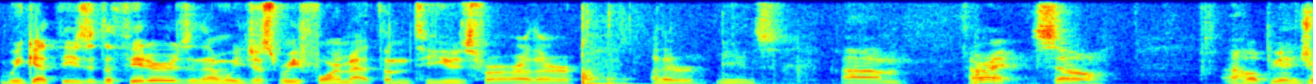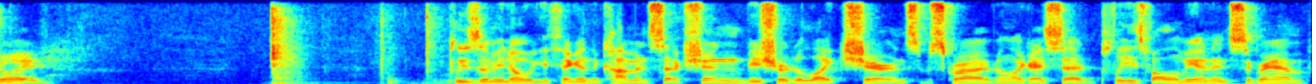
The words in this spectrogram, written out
we get these at the theaters and then we just reformat them to use for other other means. Um, all right, so I hope you enjoyed. Please let me know what you think in the comment section. Be sure to like, share, and subscribe. And like I said, please follow me on Instagram.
